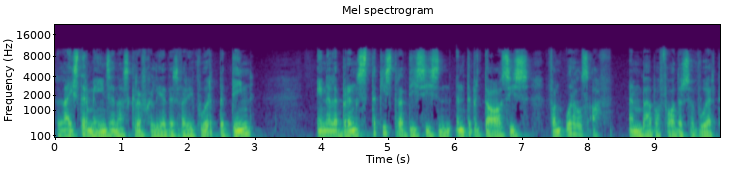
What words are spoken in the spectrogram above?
luister mense na skrifgeleerdes wat die woord bedien en hulle bring stukkies tradisies en interpretasies van oral af in Baba Vader se woord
